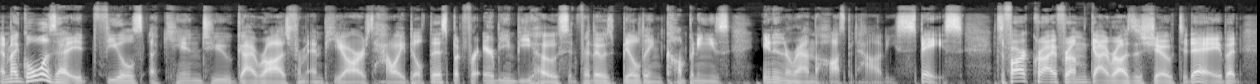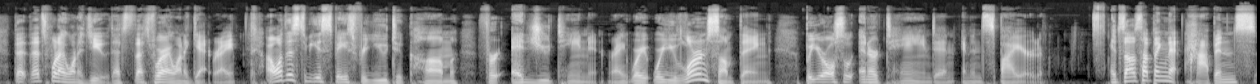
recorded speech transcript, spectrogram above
And my goal is that it feels akin to Guy Raz from NPR's How I Built This, but for Airbnb hosts and for those building companies in and around the hospitality space. It's a far cry from Guy Raz's show today, but that, that's what I want to do. That's that's where I want to get, right? I want this to be a space for you to come for edutainment, right? Where, where you learn something, but you're also entertained and, and inspired. It's not something that happens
